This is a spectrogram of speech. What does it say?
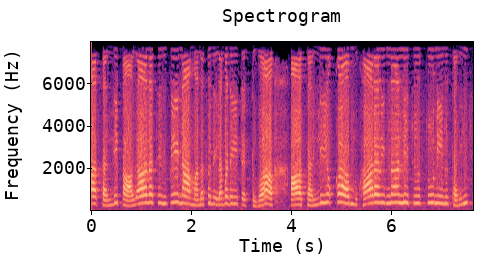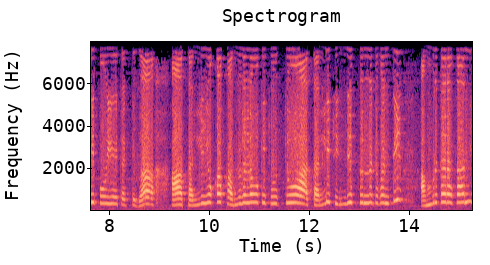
ఆ తల్లి పాదాల చింతే నా మనసు నిలబడేటట్టుగా ఆ తల్లి యొక్క ముఖారవిందాన్ని చూస్తూ నేను తరించిపోయేటట్టుగా ఆ తల్లి యొక్క కన్నులలోకి చూస్తూ ఆ తల్లి చిందిస్తున్నటువంటి అమృత రసాన్ని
